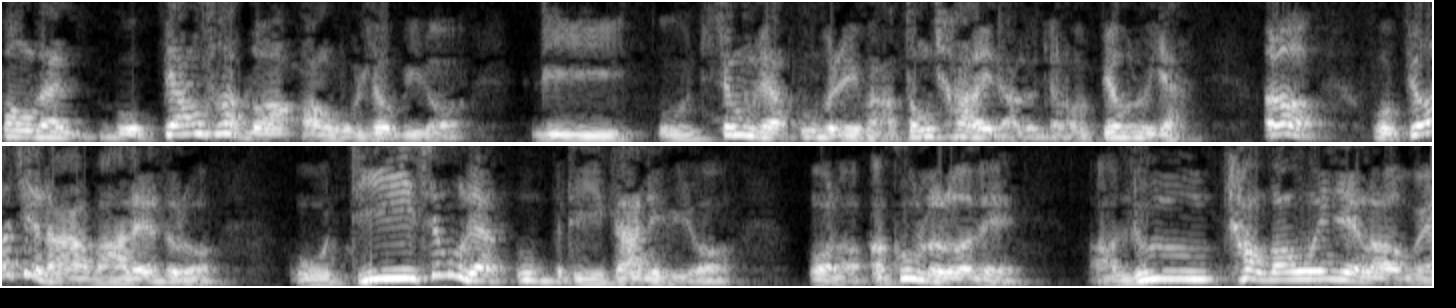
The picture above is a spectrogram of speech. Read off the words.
ပုံစံကိုပြောင်းထွက်သွားအောင်ကိုလုပ်ပြီးတော့ဒီဟိုစစ်မှုထမ်းဥပဒေမှာအသုံးချလိုက်တာလို့ကျွန်တော်ပြောလို့ရတယ်အဲ့တော့ဟိုပြောချင်တာကဘာလဲဆိုတော့ဟိုဒီစစ်မှုထမ်းဥပဒေကနေပြီးတော့ဟောတော့အခုလောလောဆယ်အာလူ6000ဝန်းကျင်လောက်ပဲ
